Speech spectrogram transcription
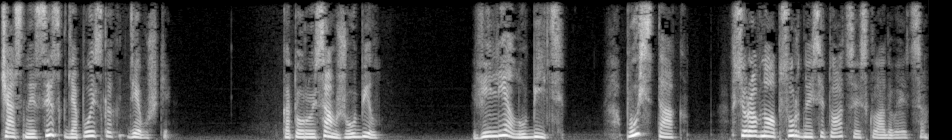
частный сыск для поиска девушки, которую сам же убил? Велел убить. Пусть так. Все равно абсурдная ситуация складывается.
